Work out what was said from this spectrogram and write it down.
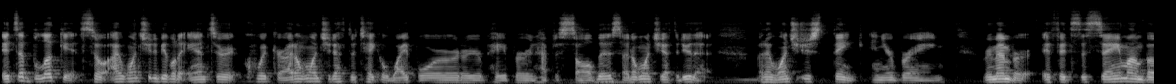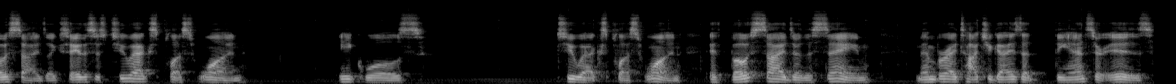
it's a Blooket, so I want you to be able to answer it quicker. I don't want you to have to take a whiteboard or your paper and have to solve this. I don't want you to have to do that. But I want you to just think in your brain. Remember, if it's the same on both sides, like say this is 2x plus 1 equals 2x plus 1, if both sides are the same, remember I taught you guys that the answer is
